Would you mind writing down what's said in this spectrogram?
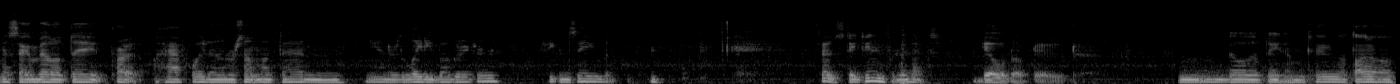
the second build update, probably halfway done or something like that. And yeah, there's a ladybug right there, if you can see. But so stay tuned for the next build update. Mm, build update number two. I thought I'll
